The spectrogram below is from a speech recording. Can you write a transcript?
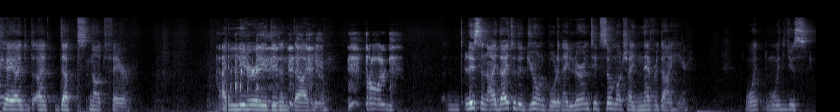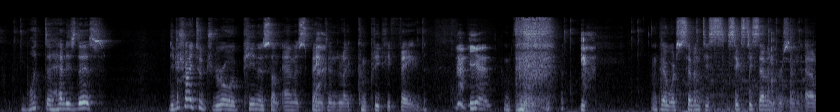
Okay, I, I, that's not fair. I literally didn't die here. Trolled. Listen, I died to the drone board and I learned it so much I'd never die here. What what did you s- What the hell is this? Did you try to draw a penis on MS Paint and like completely failed? Yes. okay, well 70 67% L.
